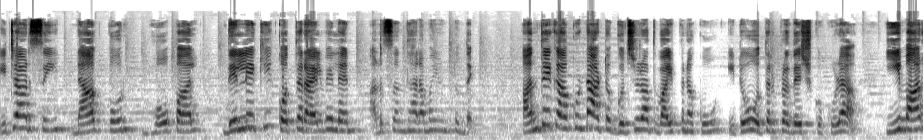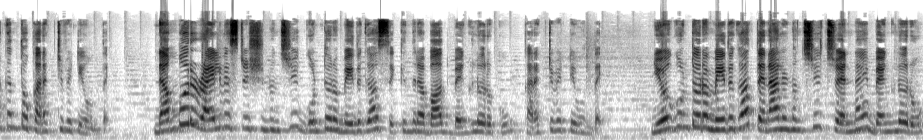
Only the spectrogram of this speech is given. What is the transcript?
ఇటార్సీ నాగ్పూర్ భోపాల్ ఢిల్లీకి కొత్త రైల్వే లైన్ అనుసంధానమై ఉంటుంది. అంతేకాకుండా అటు గుజరాత్ వైపునకు ఇటు ఉత్తరప్రదేశ్కు కూడా ఈ మార్గంతో కనెక్టివిటీ ఉంది. నంబూరు రైల్వే స్టేషన్ నుంచి గుంటూరు మీదుగా సికింద్రాబాద్ బెంగళూరుకు కనెక్టివిటీ ఉంది. న్యూ గుంటూరు మీదుగా తెనాలి నుంచి చెన్నై బెంగళూరు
